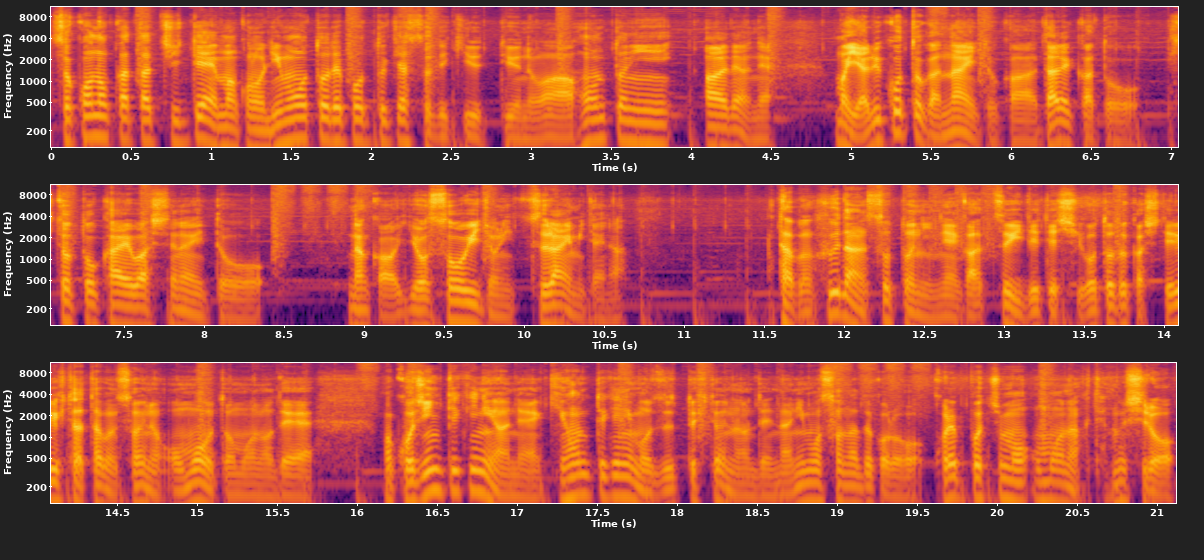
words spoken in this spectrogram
そこの形で、まあ、このリモートでポッドキャストできるっていうのは本当にあれだよね。まあ、やることがないとか誰かと人と会話してないとなんか予想以上に辛いみたいな多分普段外にねがっつり出て仕事とかしてる人は多分そういうの思うと思うので、まあ、個人的にはね基本的にもずっと一人なので何もそんなところこれっぽっちも思わなくてむしろ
